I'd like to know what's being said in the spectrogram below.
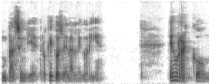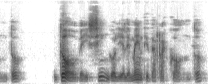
Un passo indietro. Che cos'è l'allegoria? È un racconto dove i singoli elementi del racconto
